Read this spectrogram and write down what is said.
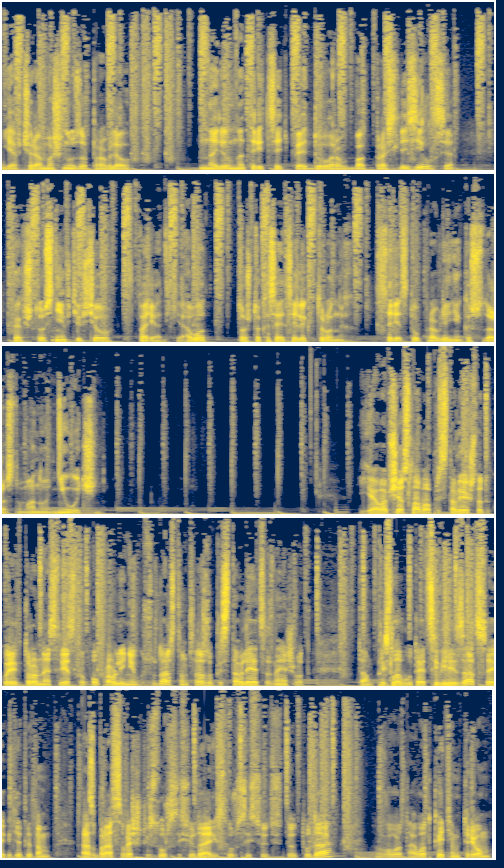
Я вчера машину заправлял, налил на 35 долларов бак, прослезился – так что с нефтью все в порядке. А вот то, что касается электронных средств управления государством, оно не очень. Я вообще слабо представляю, что такое электронное средство по управлению государством. Сразу представляется, знаешь, вот там пресловутая цивилизация, где ты там разбрасываешь ресурсы сюда, ресурсы туда. Вот. А вот к этим трем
